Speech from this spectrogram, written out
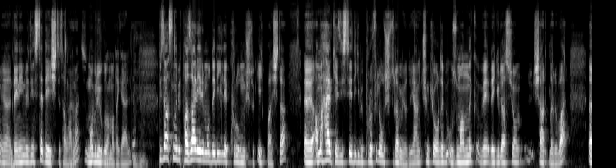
e, deneyimlediğin site değişti tamamen. Evet. Mobil uygulamada geldi. Biz aslında bir pazar yeri modeliyle kurulmuştuk ilk başta. E, ama herkes istediği gibi profil oluşturamıyordu. Yani çünkü orada bir uzmanlık ve regülasyon şartları var. E,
